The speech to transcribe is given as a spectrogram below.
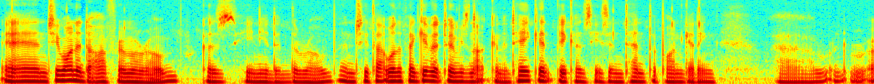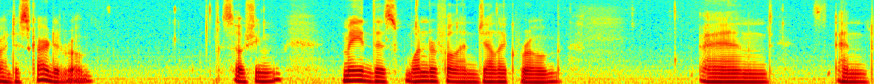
And she wanted to offer him a robe because he needed the robe, and she thought, well, if I give it to him, he's not going to take it because he's intent upon getting uh, a discarded robe. So she made this wonderful angelic robe, and and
